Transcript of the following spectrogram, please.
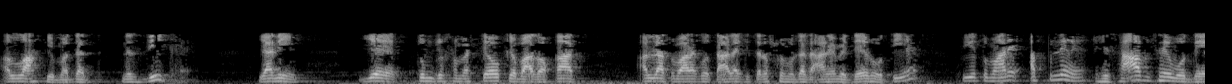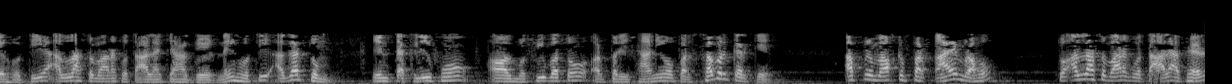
اللہ کی مدد نزدیک ہے۔ یعنی یہ تم جو سمجھتے ہو کہ بعض اوقات اللہ تبارک و تعالیٰ کی طرف سے مدد آنے میں دیر ہوتی ہے یہ تمہارے اپنے حساب سے وہ دیر ہوتی ہے۔ اللہ تبارک و تعالیٰ کے ہاں دیر نہیں ہوتی۔ اگر تم ان تکلیفوں اور مصیبتوں اور پریشانیوں پر صبر کر کے اپنے موقف پر قائم رہو، تو اللہ تبارک و تعالیٰ پھر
